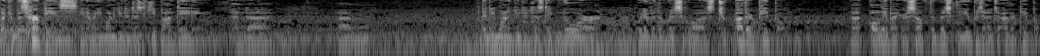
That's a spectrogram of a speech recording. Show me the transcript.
like it was herpes, you know, and he wanted you to just keep on dating, and uh, um, that he wanted you to just ignore whatever the risk was to other people, not only about yourself, the risk that you presented to other people.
